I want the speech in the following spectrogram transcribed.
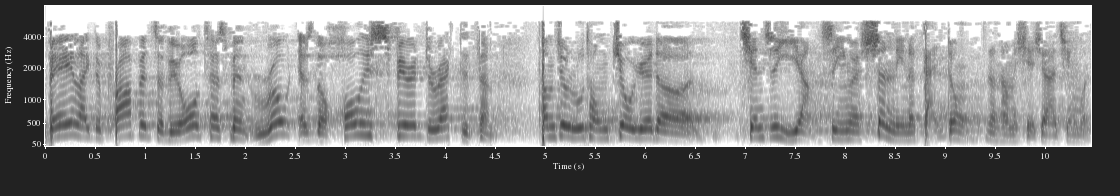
They, like the prophets of the Old Testament, wrote as the Holy Spirit directed them. 他们就如同旧约的先知一样，是因为圣灵的感动，让他们写下了经文。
